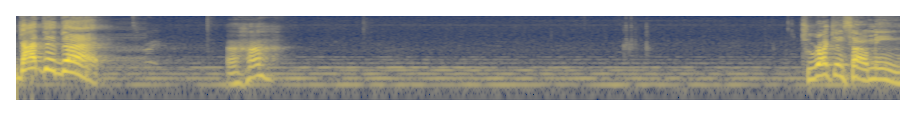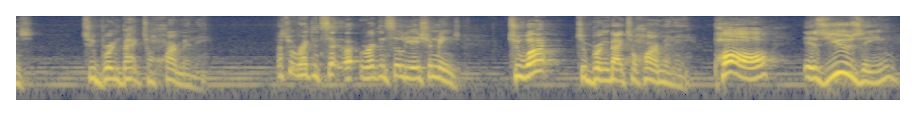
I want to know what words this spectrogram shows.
God did that. Uh huh. To reconcile means to bring back to harmony. That's what reconcil- uh, reconciliation means. To what? To bring back to harmony. Paul is using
